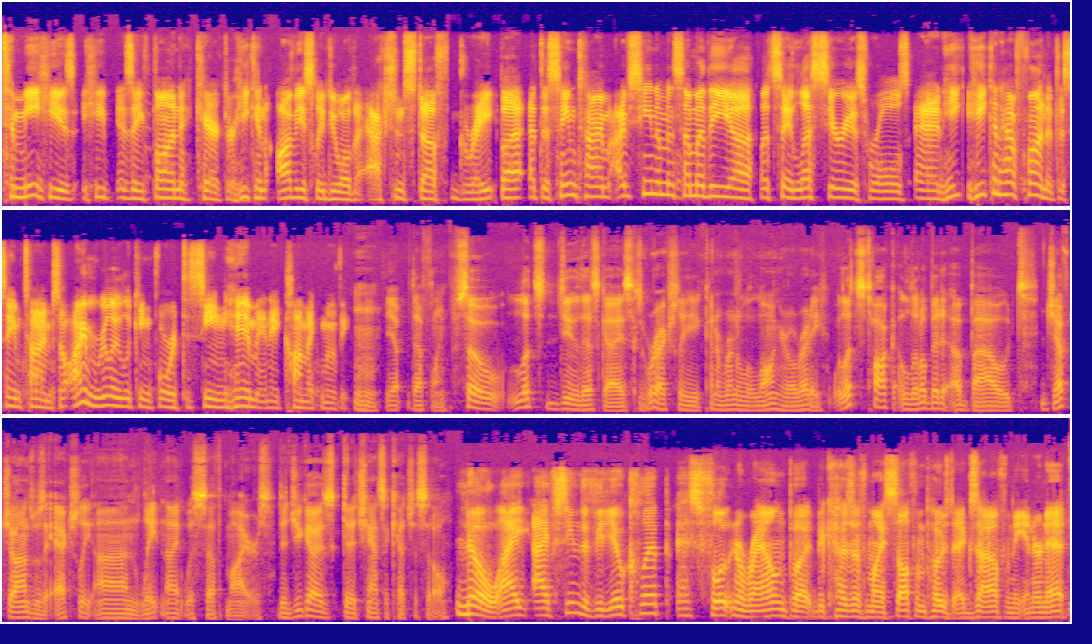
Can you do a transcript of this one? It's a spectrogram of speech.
to me, he is he is a fun character. He can obviously do all the action stuff great, but at the same time, I've seen him in some of the uh, let's say less serious roles, and he he can have fun at the same time. So I'm really looking forward to seeing him in a comic movie. Mhm. Yep, definitely. So let's do this, guys, because we're actually kind of running a little long here already. Well, let's talk a little bit about Geoff Johns was actually on Late Night with Seth Meyers. Did you guys get a chance to catch this at all? No, I, I've seen the video clip as floating around, but because of my self imposed exile from the internet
